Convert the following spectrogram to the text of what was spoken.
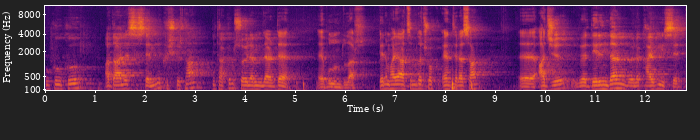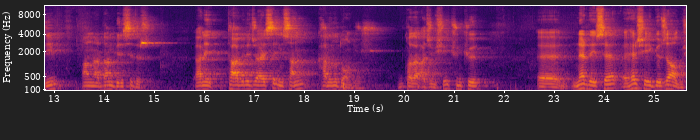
hukuku, adalet sistemini kışkırtan bir takım söylemlerde e, bulundular. Benim hayatımda çok enteresan, e, acı ve derinden böyle kaygı hissettiğim anlardan birisidir. Yani tabiri caizse insanın kanını dondurur. Bu kadar acı bir şey. Çünkü e, neredeyse e, her şeyi göze almış,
